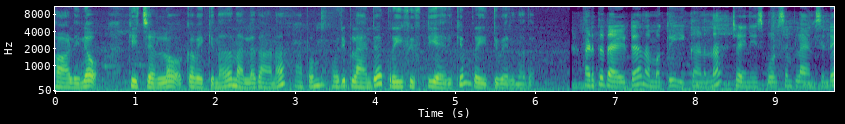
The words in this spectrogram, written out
ഹാളിലോ കിച്ചണിലോ ഒക്കെ വെക്കുന്നത് നല്ലതാണ്. അപ്പം ഒരു പ്ലാന്റ് ത്രീ ഫിഫ്റ്റി ആയിരിക്കും റേറ്റ് വരുന്നത്. അടുത്തതായിട്ട് നമുക്ക് ഈ കാണുന്ന ചൈനീസ് ബോൾസം പ്ലാന്റ്സിന്റെ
